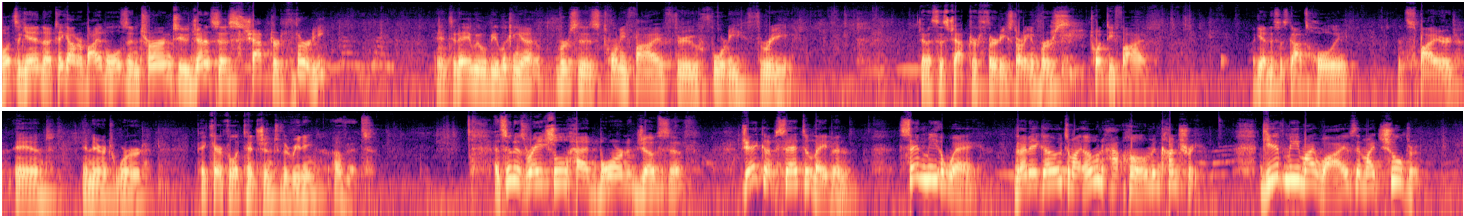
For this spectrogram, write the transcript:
Well, let's again uh, take out our Bibles and turn to Genesis chapter 30. And today we will be looking at verses 25 through 43. Genesis chapter 30, starting in verse 25. Again, this is God's holy, inspired, and inerrant word. Pay careful attention to the reading of it. As soon as Rachel had borne Joseph, Jacob said to Laban, Send me away, that I may go to my own home and country. Give me my wives and my children,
